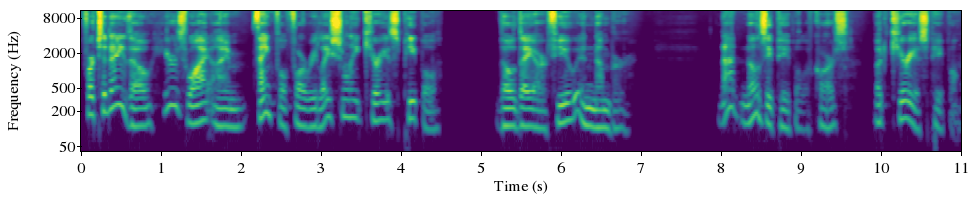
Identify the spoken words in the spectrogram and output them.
For today, though, here's why I'm thankful for relationally curious people, though they are few in number. Not nosy people, of course, but curious people.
